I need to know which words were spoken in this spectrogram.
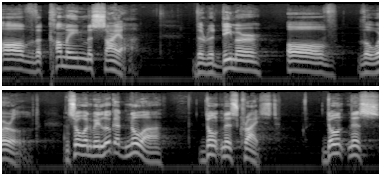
of the coming Messiah, the Redeemer of the world. And so when we look at Noah, don't miss Christ. Don't miss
